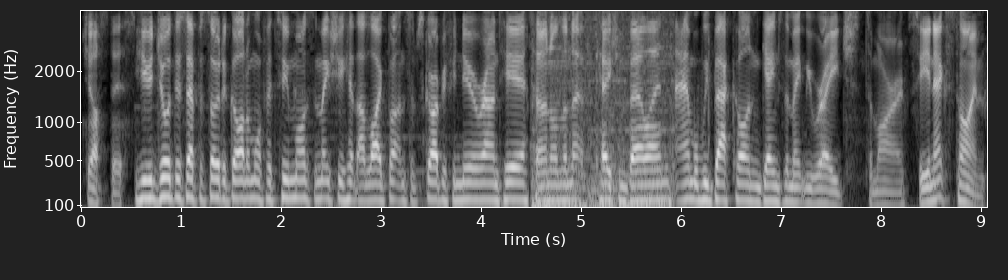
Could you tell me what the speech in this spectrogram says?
Justice. If you enjoyed this episode of Garden Warfare 2 mods, then make sure you hit that like button, subscribe if you're new around here, turn on the notification bell end, and we'll be back on Games That Make Me Rage tomorrow. See you next time.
